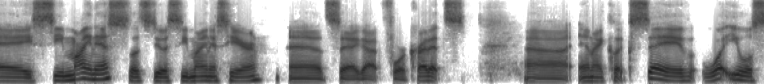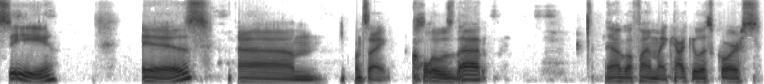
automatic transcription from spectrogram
a C minus, let's do a C minus here. Uh, let's say I got four credits, uh, and I click save. What you will see is um, once I close that, and I'll go find my calculus course.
